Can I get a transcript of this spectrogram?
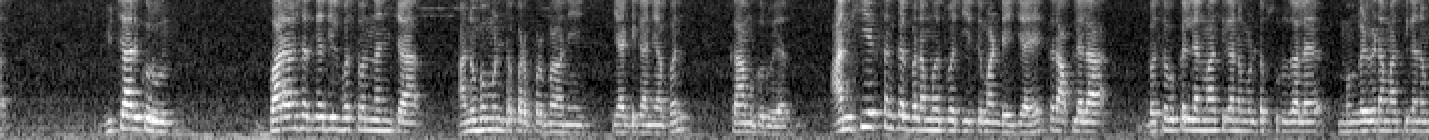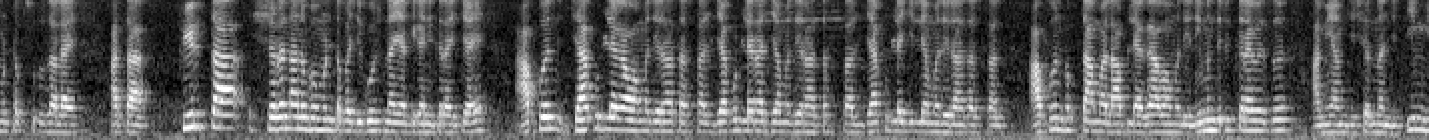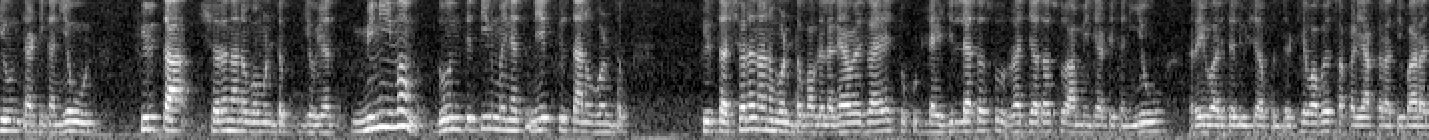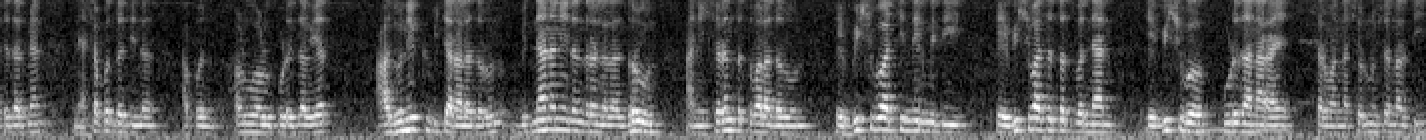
विचार करून बाराव्या शतकातील बसवण्णांच्या अनुभवमंडपाप्रमाणे या ठिकाणी आपण काम करूयात. आणखी एक संकल्पना महत्वाची इथे मांडायची आहे. तर आपल्याला बसव कल्याण मासिकानं मंडप सुरू झालाय मंगळवेढा मासिकानं मंडप सुरू झालाय. आता फिरता शरण अनुभव मंडपाची घोषणा या ठिकाणी करायची आहे. आपण ज्या कुठल्या गावामध्ये राहत असताल ज्या कुठल्या राज्यामध्ये राहत असताल ज्या कुठल्या जिल्ह्यामध्ये राहत असताल आपण फक्त आम्हाला आपल्या गावामध्ये निमंत्रित करायचं. आम्ही आमची शरणांची टीम घेऊन त्या ठिकाणी येऊन फिरता शरण अनुभव मंडप घेऊयात. मिनिमम दोन ते तीन महिन्यातून एक फिरता अनुभव मंडप. फिरता शरण अनुभव मंडप आपल्याला घ्यावायचा आहे. तो कुठल्याही जिल्ह्यात असो राज्यात असो आम्ही त्या ठिकाणी येऊ. रविवारच्या दिवशी आपण ते ठेवावं. सकाळी अकरा ते बाराच्या दरम्यान. आणि अशा पद्धतीनं आपण हळूहळू पुढे जाऊयात. आधुनिक विचाराला धरून विज्ञान आणि तंत्रज्ञानाला धरून आणि शरण तत्वाला धरून हे विश्वाची निर्मिती हे विश्वाचं तत्वज्ञान हे विश्व पुढे जाणार आहे. सर्वांना शरणू शरणार्थी.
